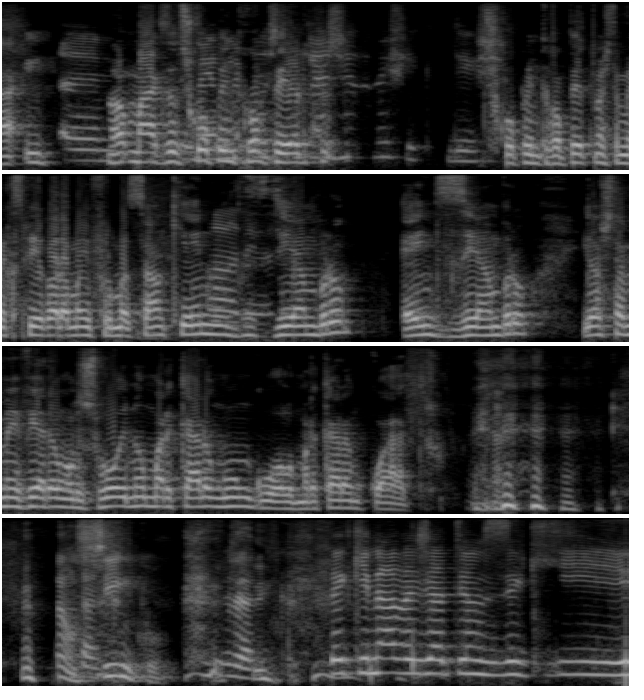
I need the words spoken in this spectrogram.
Ah, e, Um, Max, eu desculpa interromper-te. Desculpa interromper-te, mas também recebi agora uma informação que em Oh, Deus. dezembro, em dezembro, eles também vieram a Lisboa e não marcaram um golo, marcaram quatro. Não, cinco. Daqui nada já temos aqui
